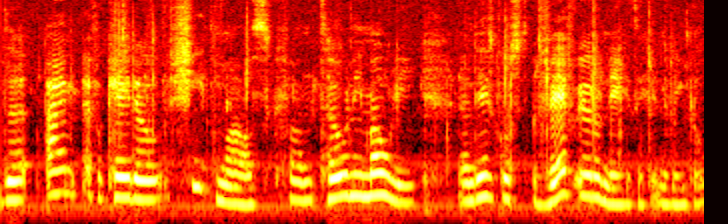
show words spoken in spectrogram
de I'm Avocado Sheet Mask van Tony Moly. En deze kost 5,90 euro in de winkel.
